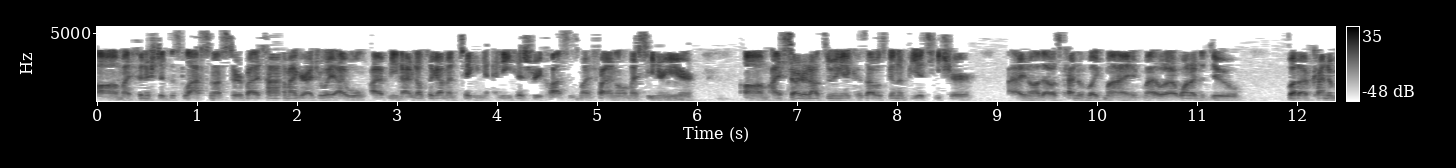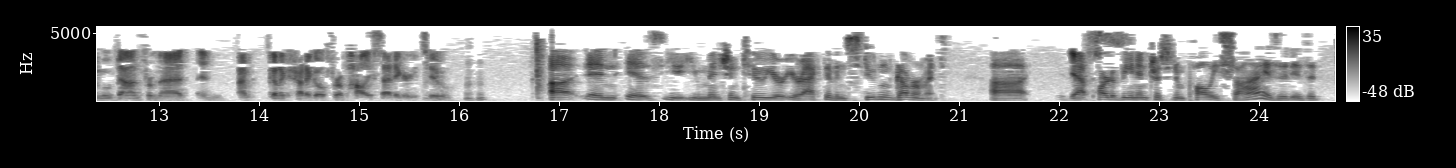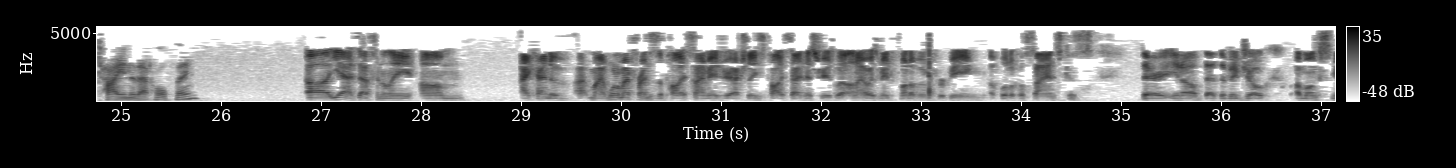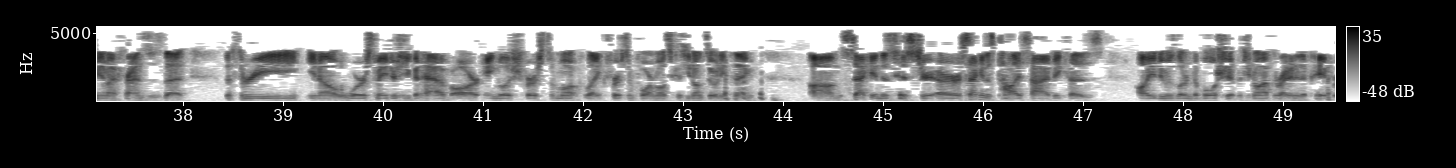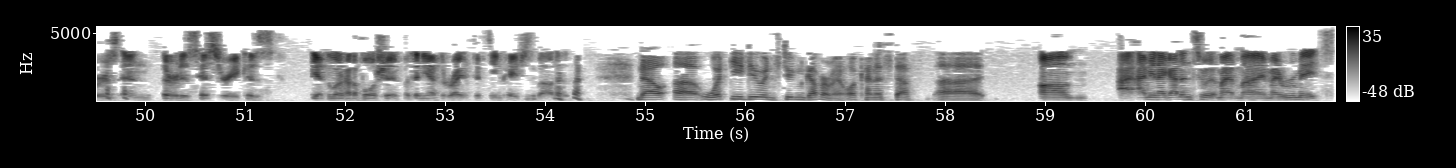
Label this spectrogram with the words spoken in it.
Um, I finished it this last semester. By the time I graduate, I won't. I mean, I don't think I'm taking any history classes my final, my senior year. Um, I started out doing it because I was going to be a teacher. I you know that was kind of like my my what I wanted to do, but I've kind of moved on from that, and I'm going to try to go for a poli sci degree too. Uh, and is you, you mentioned too you're you're active in student government. Uh, is Yes. that part of being interested in poli sci? Is it is it tie into that whole thing? Uh, yeah, definitely. Um, I kind of my one of my friends is a poli sci major. Actually, he's poli sci in history as well, and I always made fun of him for being a political science because they're you know that the big joke amongst me and my friends is that the three you know worst majors you could have are English first and mo- like first and foremost because you don't do anything. um, second is history, or second is poli sci because all you do is learn to bullshit, but you don't have to write any of the papers. and third is history because you have to learn how to bullshit, but then you have to write 15 pages about it. now, uh, what do you do in student government? What kind of stuff? Uh, Um, I, I mean, I got into it. My my my roommates.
